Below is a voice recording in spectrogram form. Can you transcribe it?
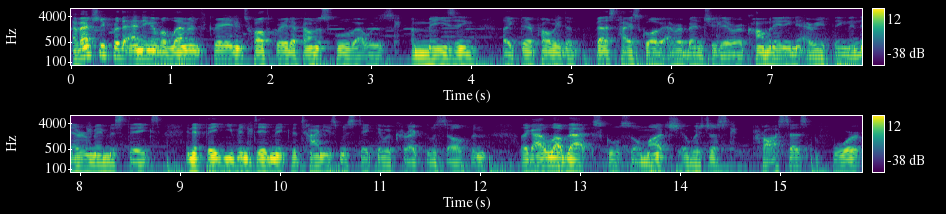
Eventually for the ending of 11th grade and 12th grade, I found a school that was amazing. Like they're probably the best high school I've ever been to. They were accommodating to everything. They never made mistakes. And if they even did make the tiniest mistake, they would correct themselves. And like, I love that school so much. It was just process before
